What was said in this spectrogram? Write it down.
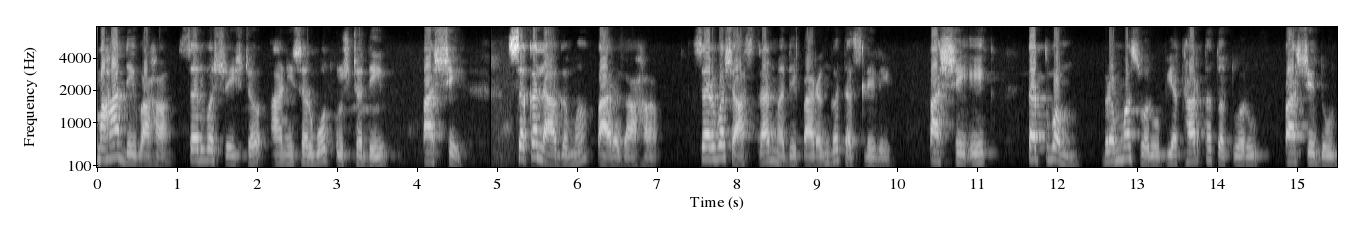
महादेवाहा सर्वश्रेष्ठ आणि सर्वोत्कृष्ट देव. पाचशे. सकलागम पारगाहा सर्व शास्त्रांमध्ये पारंगत असलेले. पाचशे एक. तत्वम ब्रह्मस्वरूप यथार्थ तत्वरूप पाचशे दोन.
